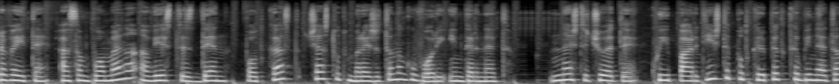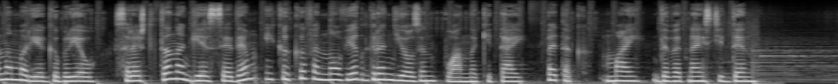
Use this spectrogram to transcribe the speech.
Здравейте, аз съм Пламена, а вие сте с Ден, подкаст, част от мрежата на Говори Интернет. Днес ще чуете кои партии ще подкрепят кабинета на Мария Габриел, срещата на Г7 и какъв е новият грандиозен план на Китай. Петък, май, 19 ден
